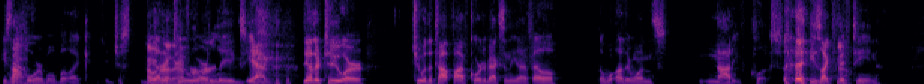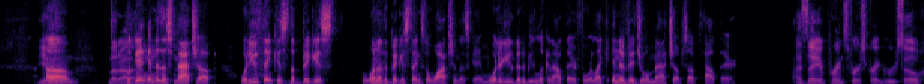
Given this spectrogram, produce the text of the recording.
He's not yeah. horrible, but like just the other two are leagues. Yeah. the other two are two of the top five quarterbacks in the NFL. The other ones not even close. He's like 15. No. Yeah. Um, but, uh, but getting into this matchup, what do you think is the biggest one of the biggest things to watch in this game? What are you going to be looking out there for, like individual matchups up out there? Isaiah Prince versus Greg Rousseau.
